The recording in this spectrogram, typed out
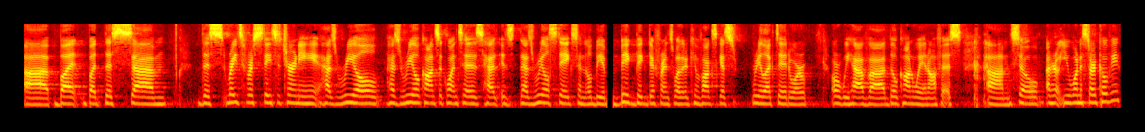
uh, but but this. Um, this race for state's attorney has real has real consequences has is, has real stakes and it'll be a big big difference whether Kim Foxx gets reelected or or we have uh, Bill Conway in office. Um, so I don't know. You want to start, Kofi?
